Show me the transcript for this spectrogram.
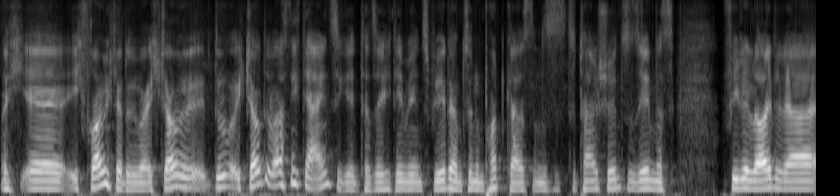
Ich, äh, ich freue mich darüber. Ich glaube, du, ich glaube, du warst nicht der Einzige tatsächlich, den wir inspiriert haben zu einem Podcast. Und es ist total schön zu sehen, dass viele Leute da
